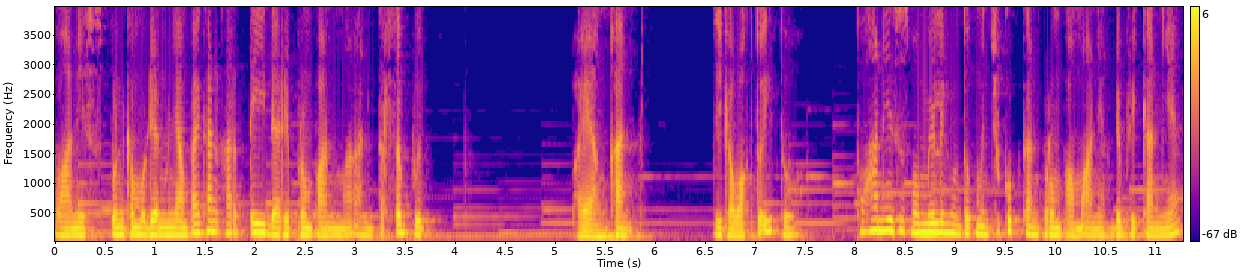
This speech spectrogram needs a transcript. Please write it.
Tuhan Yesus pun kemudian menyampaikan arti dari perumpamaan tersebut. Bayangkan, jika waktu itu Tuhan Yesus memilih untuk mencukupkan perumpamaan yang diberikannya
